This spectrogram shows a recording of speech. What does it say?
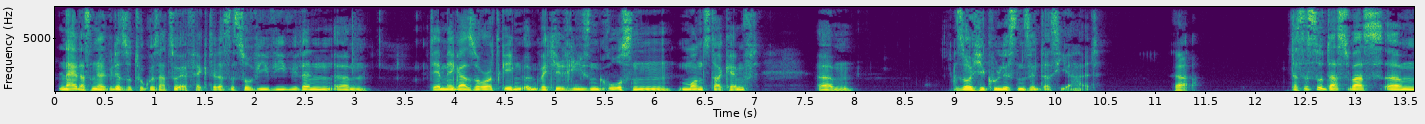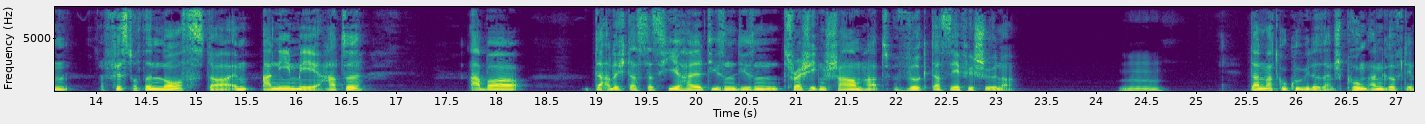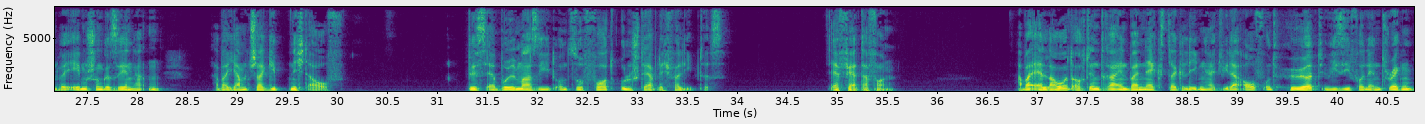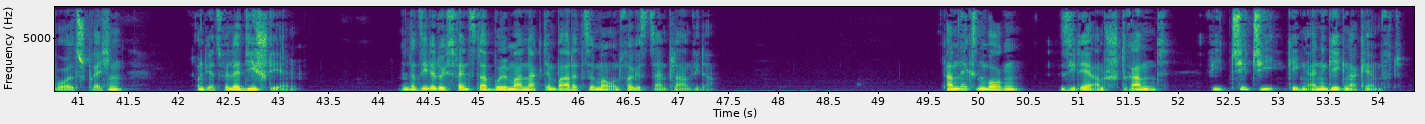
naja, das sind halt wieder so Tokusatsu-Effekte. Das ist so wie, wie, wie wenn ähm, der Megazord gegen irgendwelche riesengroßen Monster kämpft. Ähm, solche Kulissen sind das hier halt. Ja. Das ist so das, was ähm, Fist of the North Star im Anime hatte, aber dadurch, dass das hier halt diesen, diesen trashigen Charme hat, wirkt das sehr viel schöner. Mhm. Dann macht Goku wieder seinen Sprungangriff, den wir eben schon gesehen hatten, aber Yamcha gibt nicht auf. Bis er Bulma sieht und sofort unsterblich verliebt ist. Er fährt davon. Aber er lauert auch den dreien bei nächster Gelegenheit wieder auf und hört, wie sie von den Dragon Balls sprechen. Und jetzt will er die stehlen. Und dann sieht er durchs Fenster Bulma nackt im Badezimmer und vergisst seinen Plan wieder. Am nächsten Morgen sieht er am Strand, wie Chichi gegen einen Gegner kämpft.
